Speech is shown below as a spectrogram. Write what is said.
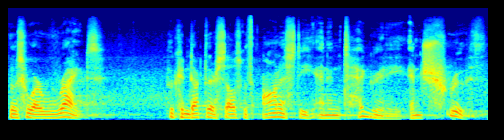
those who are right, who conduct themselves with honesty and integrity and truth.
